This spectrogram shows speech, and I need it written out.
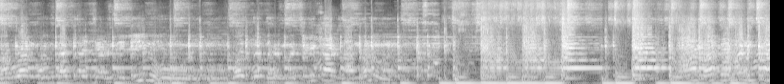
भगवान बुद्धांच्या चरणी लीन होऊन बौद्ध धर्म स्वीकारला म्हणून. भगवंता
